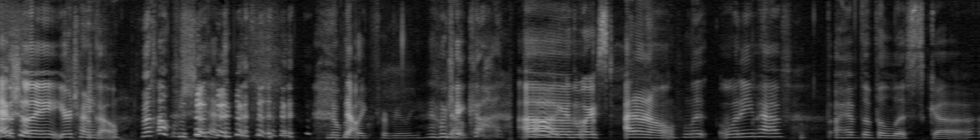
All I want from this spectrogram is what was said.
Actually, your turn. Go. oh shit. no, but No. like for really. Okay, God. Oh, you're the Um, worst. I don't know. What do you have? I have the Villisca.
